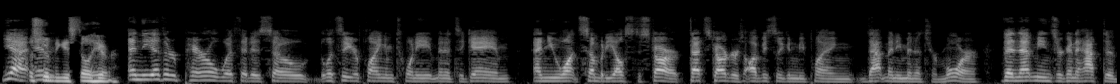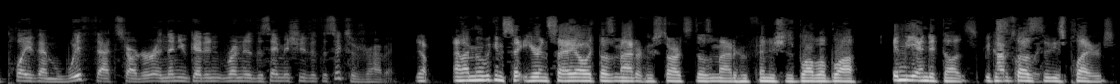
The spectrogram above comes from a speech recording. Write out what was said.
Yeah, assuming and, he's still here. And the other peril with it is so let's say you're playing him 28 minutes a game and you want somebody else to start. That starter is obviously going to be playing that many minutes or more. Then that means you're going to have to play them with that starter, and then you get in run into the same issue that the Sixers are having. Yep. And I mean, we can sit here and say, oh, it doesn't matter who starts, it doesn't matter who finishes, blah blah blah. In the end, it does because Absolutely. it does to these players,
